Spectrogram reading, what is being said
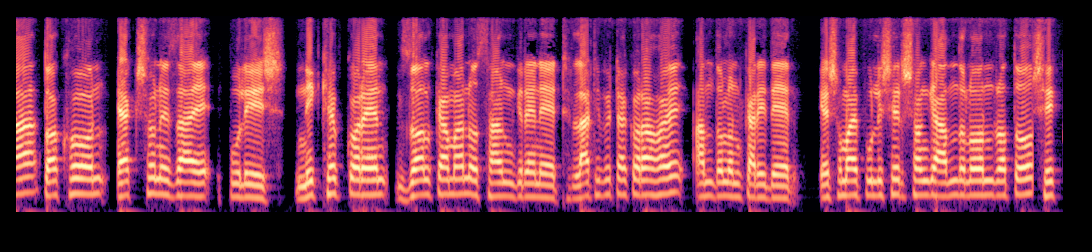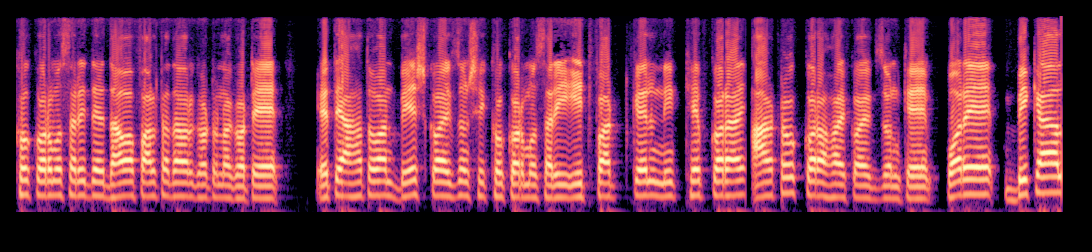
না, তখন অ্যাকশনে যায় পুলিশ। নিক্ষেপ করেন জল কামান ও সাউন্ড গ্রেনেড। লাঠিপেটা করা হয় আন্দোলনকারীদের। এ সময় পুলিশের সঙ্গে আন্দোলনরত শিক্ষক কর্মচারীদের ধাওয়া পাল্টা দেওয়ার ঘটনা ঘটে। এতে আহত হন বেশ কয়েকজন শিক্ষক কর্মচারী। ইট পাটকেল নিক্ষেপ করায় আটক করা হয় কয়েকজনকে। পরে বিকাল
